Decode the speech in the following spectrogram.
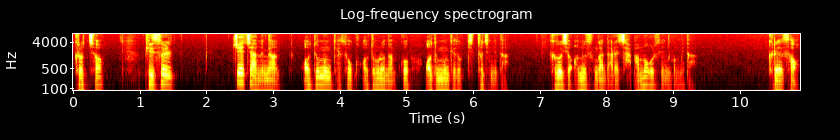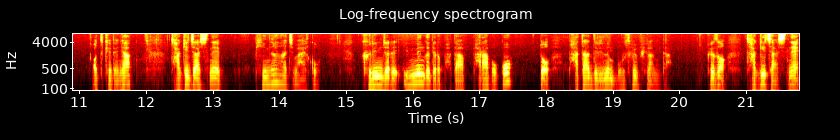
그렇죠? 빛을 쬐지 않으면 어둠은 계속 어둠으로 남고 어둠은 계속 짙어집니다. 그것이 어느 순간 나를 잡아먹을 수 있는 겁니다. 그래서 어떻게 되냐? 자기 자신의 비난하지 말고 그림자를 있는 그대로 받아, 바라보고 또 받아들이는 모습이 필요합니다. 그래서 자기 자신의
